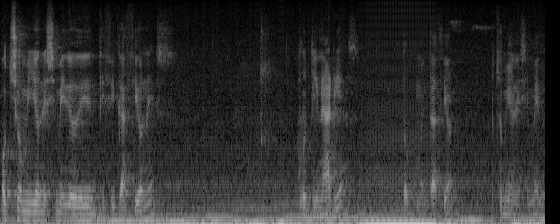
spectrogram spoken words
8 millones y medio de identificaciones rutinarias, documentación, 8 millones y medio,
